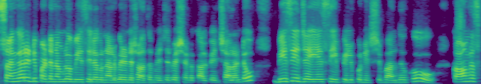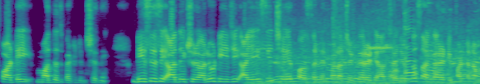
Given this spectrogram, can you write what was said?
సంగారెడ్డి పట్టణంలో బీసీలకు నలభై రెండు శాతం రిజర్వేషన్లు కల్పించాలంటూ బీసీ జేఏసీ పిలుపునిచ్చి బంద్కు కాంగ్రెస్ పార్టీ మద్దతు ప్రకటించింది. డీసీసీ అధ్యక్షురాలు టీజీఐఐసీ చైర్పర్సన్ నిర్మల జగ్గారెడ్డి ఆధ్వర్యంలో సంగారెడ్డి పట్టణం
